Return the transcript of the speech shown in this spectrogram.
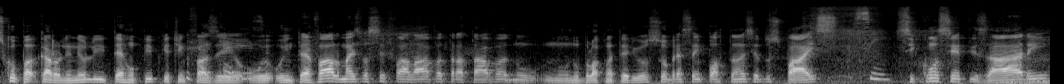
Desculpa, Carolina, eu lhe interrompi porque tinha que fazer é o, o, intervalo, mas você falava, tratava no, no, no, bloco anterior sobre essa importância dos pais Sim. se conscientizarem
